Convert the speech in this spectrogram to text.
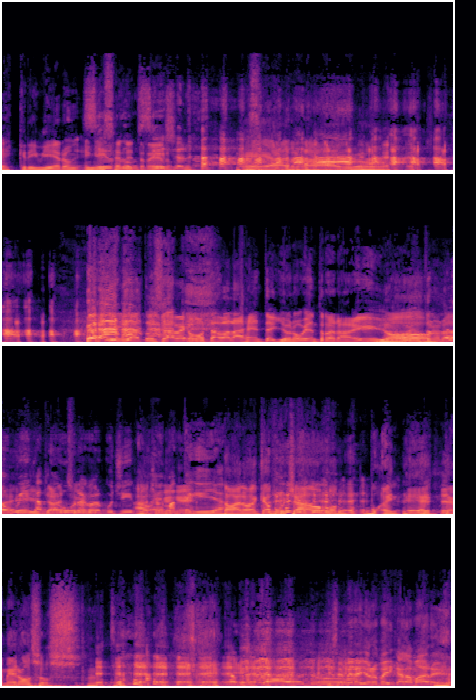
Escribieron en ese letrero. ¡Eh, a rayo! Y ya tú sabes cómo estaba la gente. Yo no voy a entrar ahí. Yo no, No. voy a entrar Lo ahí. pican de chacho. una con el cuchillito Hacho, de mantequilla. Estaban los encapuchados con, en- eh, temerosos. Dice, mira, yo no pedí calamares.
